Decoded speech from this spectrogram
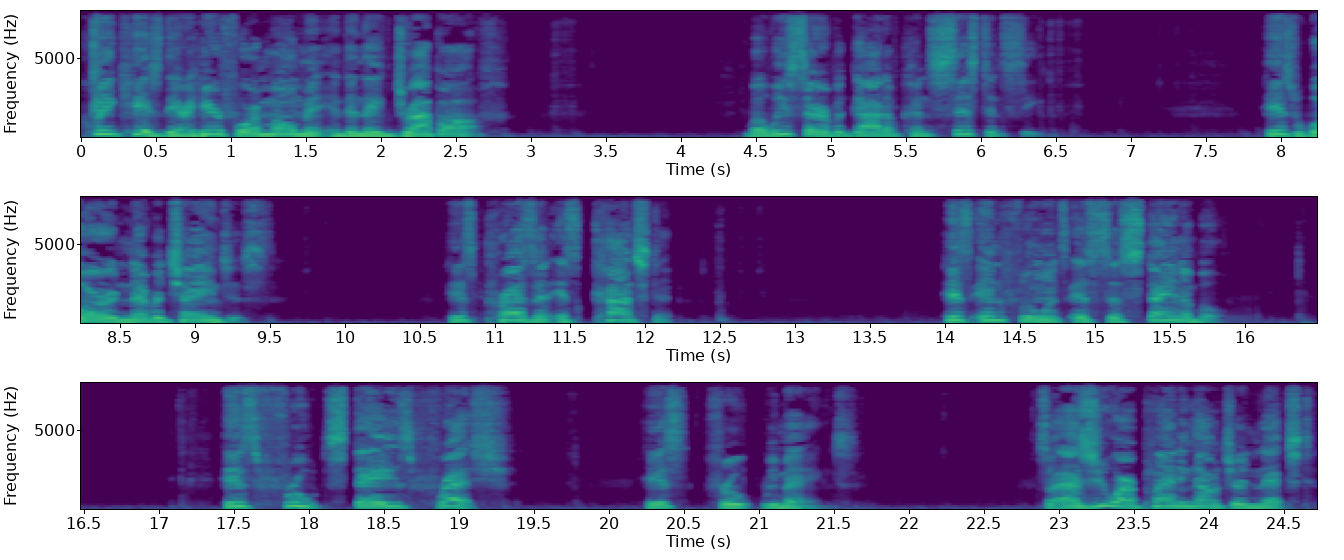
quick hits. They're here for a moment and then they drop off. But we serve a God of consistency. His word never changes. His presence is constant. His influence is sustainable. His fruit stays fresh. His fruit remains. So as you are planning out your next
